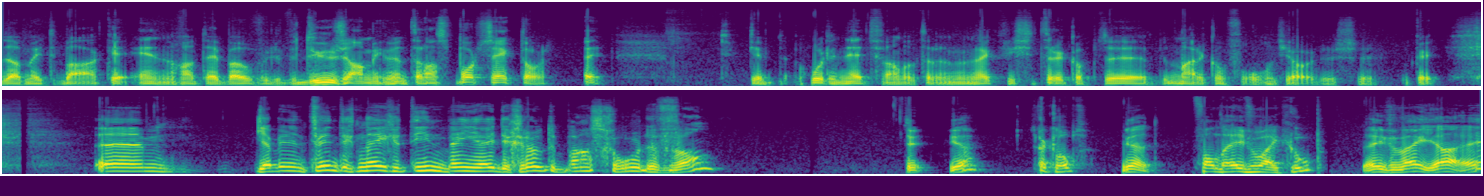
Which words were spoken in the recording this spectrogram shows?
daarmee te maken? En we gaan het hebben over de verduurzaming van de transportsector. Ik heb, hoorde net van dat er een elektrische truck op de, de markt komt volgend jaar. Dus uh, oké. Okay. Um, jij bent in 2019 ben jij de grote baas geworden van? De, ja? Dat klopt. Ja. Van de Evenwijk Groep. Evenwijk, ja hè?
